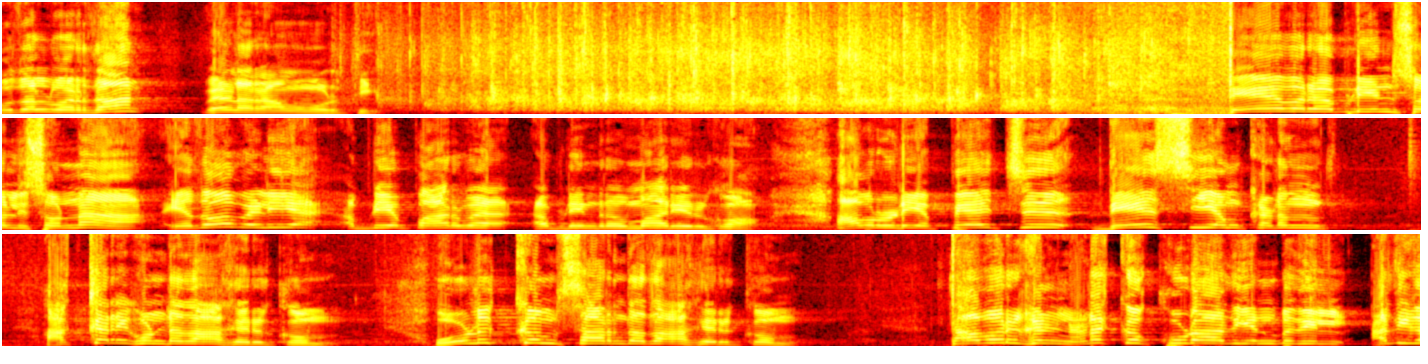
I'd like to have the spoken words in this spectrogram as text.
புதல்வர் தான் வேலராமமூர்த்தி. தேவர் அப்படின்னு சொல்லி சொன்னால் ஏதோ வெளியே அப்படியே பார்வை அப்படின்றது மாதிரி இருக்கும். அவருடைய பேச்சு தேசியம் கடன் அக்கறை கொண்டதாக இருக்கும். ஒழுக்கம் சார்ந்ததாக இருக்கும். தவறுகள் நடக்கக்கூடாது என்பதில் அதிக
